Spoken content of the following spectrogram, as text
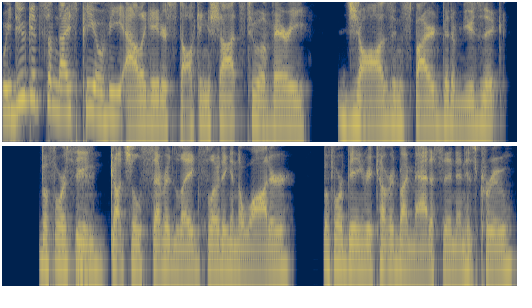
We do get some nice POV alligator stalking shots to a very Jaws inspired bit of music before seeing Gutchell's severed leg floating in the water before being recovered by Madison and his crew.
